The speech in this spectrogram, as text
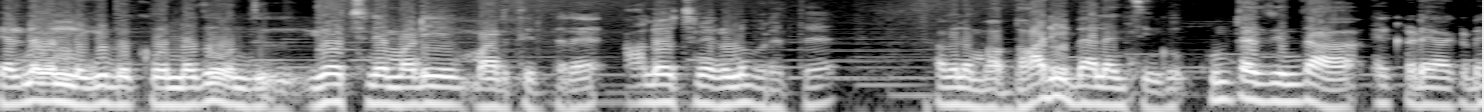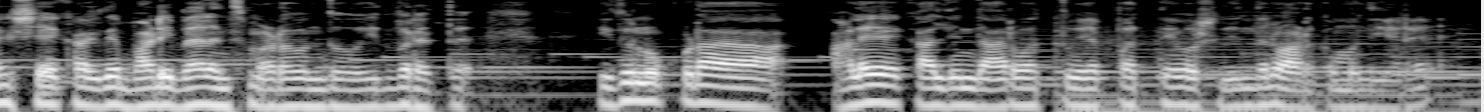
ಎರಡನೇ ಮೇಲೆ ನೆಗಿಬೇಕು ಅನ್ನೋದು ಒಂದು ಯೋಚನೆ ಮಾಡಿ ಮಾಡ್ತಿರ್ತಾರೆ. ಆಲೋಚನೆಗಳು ಬರುತ್ತೆ. ಆಮೇಲೆ ಬಾಡಿ ಬ್ಯಾಲೆನ್ಸಿಂಗು ಕುಂಟದ್ರಿಂದ ಈ ಕಡೆ, ಆ ಕಡೆ ಶೇಕ್ ಆಗದೆ ಬಾಡಿ ಬ್ಯಾಲೆನ್ಸ್ ಮಾಡೋ ಒಂದು ಇದು ಬರುತ್ತೆ. ಇದನ್ನು ಕೂಡ ಹಳೆಯ ಕಾಲದಿಂದ ಅರವತ್ತು ಎಪ್ಪತ್ತನೇ ವರ್ಷದಿಂದಲೂ ಆಡ್ಕೊಂಬಂದಿದ್ದಾರೆ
